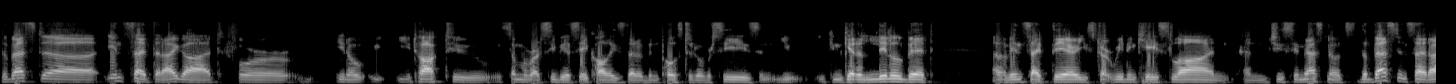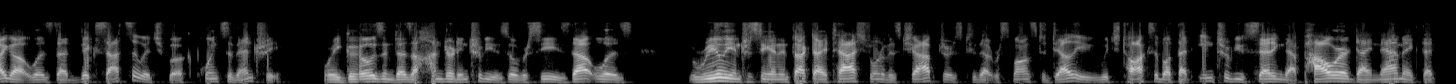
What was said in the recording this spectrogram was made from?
The best uh, insight that I got for you know you talk to some of our CBSA colleagues that have been posted overseas, and you you can get a little bit of insight there. You start reading case law and, and GCMS notes. The best insight I got was that Vic Satzewich book, Points of Entry, where he goes and does a hundred interviews overseas. That was really interesting. And in fact, I attached one of his chapters to that response to Delhi, which talks about that interview setting, that power dynamic. That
